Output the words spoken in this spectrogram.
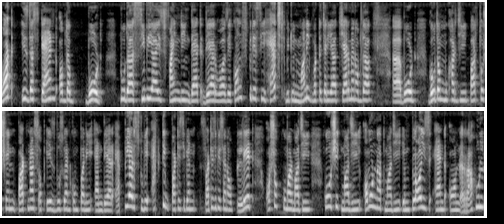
What is the stand of the board to the CBI's finding that there was a conspiracy hatched between Manik Bhattacharya, chairman of the uh, board, Gautam Mukherjee, Partho Sen, partners of. Bosu and Company, and there appears to be active participant, participation of late Ashok Kumar Maji, Kaushik Maji, Amarnath Maji, employees, and on Rahul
